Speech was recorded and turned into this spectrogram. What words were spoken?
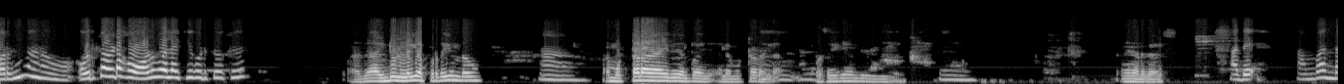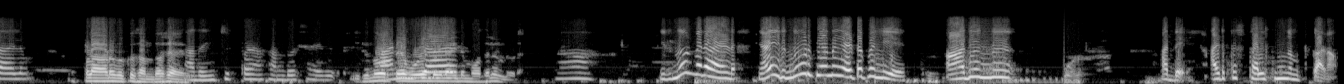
ഉറങ്ങാണോ ഓർക്ക് അവിടെ ഹോൾ പോലെ ആക്കി കൊടുത്തോക്ക് അത് അതിന്റെ ഉള്ളിലേക്ക് അപ്പുറത്തേക്ക് ഉണ്ടാവും. ചിലപ്പോ അല്ല മുട്ടടല്ല. പ്രസവിക്കാൻ. അങ്ങനെയാണ് അതെ. സംഭവം എന്തായാലും ഇപ്പോഴാണ് ഇവർക്ക് സന്തോഷമായത്. മുതലുണ്ട് ഇവിടെ. ഇരുന്നൂറ് ആയണ്ട ഞാൻ ഇരുന്നൂറ് കേട്ടപ്പല്ലേ ആദ്യം ഒന്ന് അതെ അടുത്ത സ്ഥലത്ത് നമുക്ക് കാണാം.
